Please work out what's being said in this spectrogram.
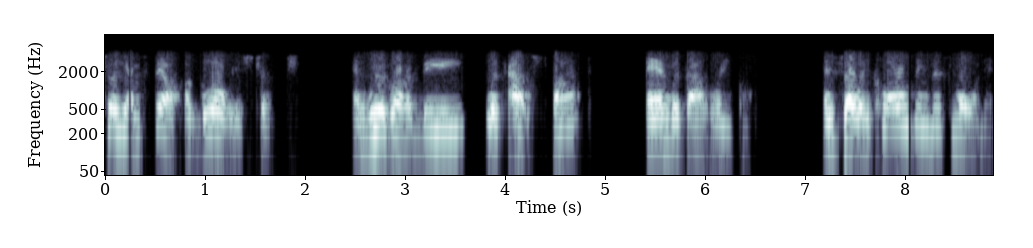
to Himself a glorious church. And we're going to be without spot, and without wrinkle. And so, in closing this morning,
